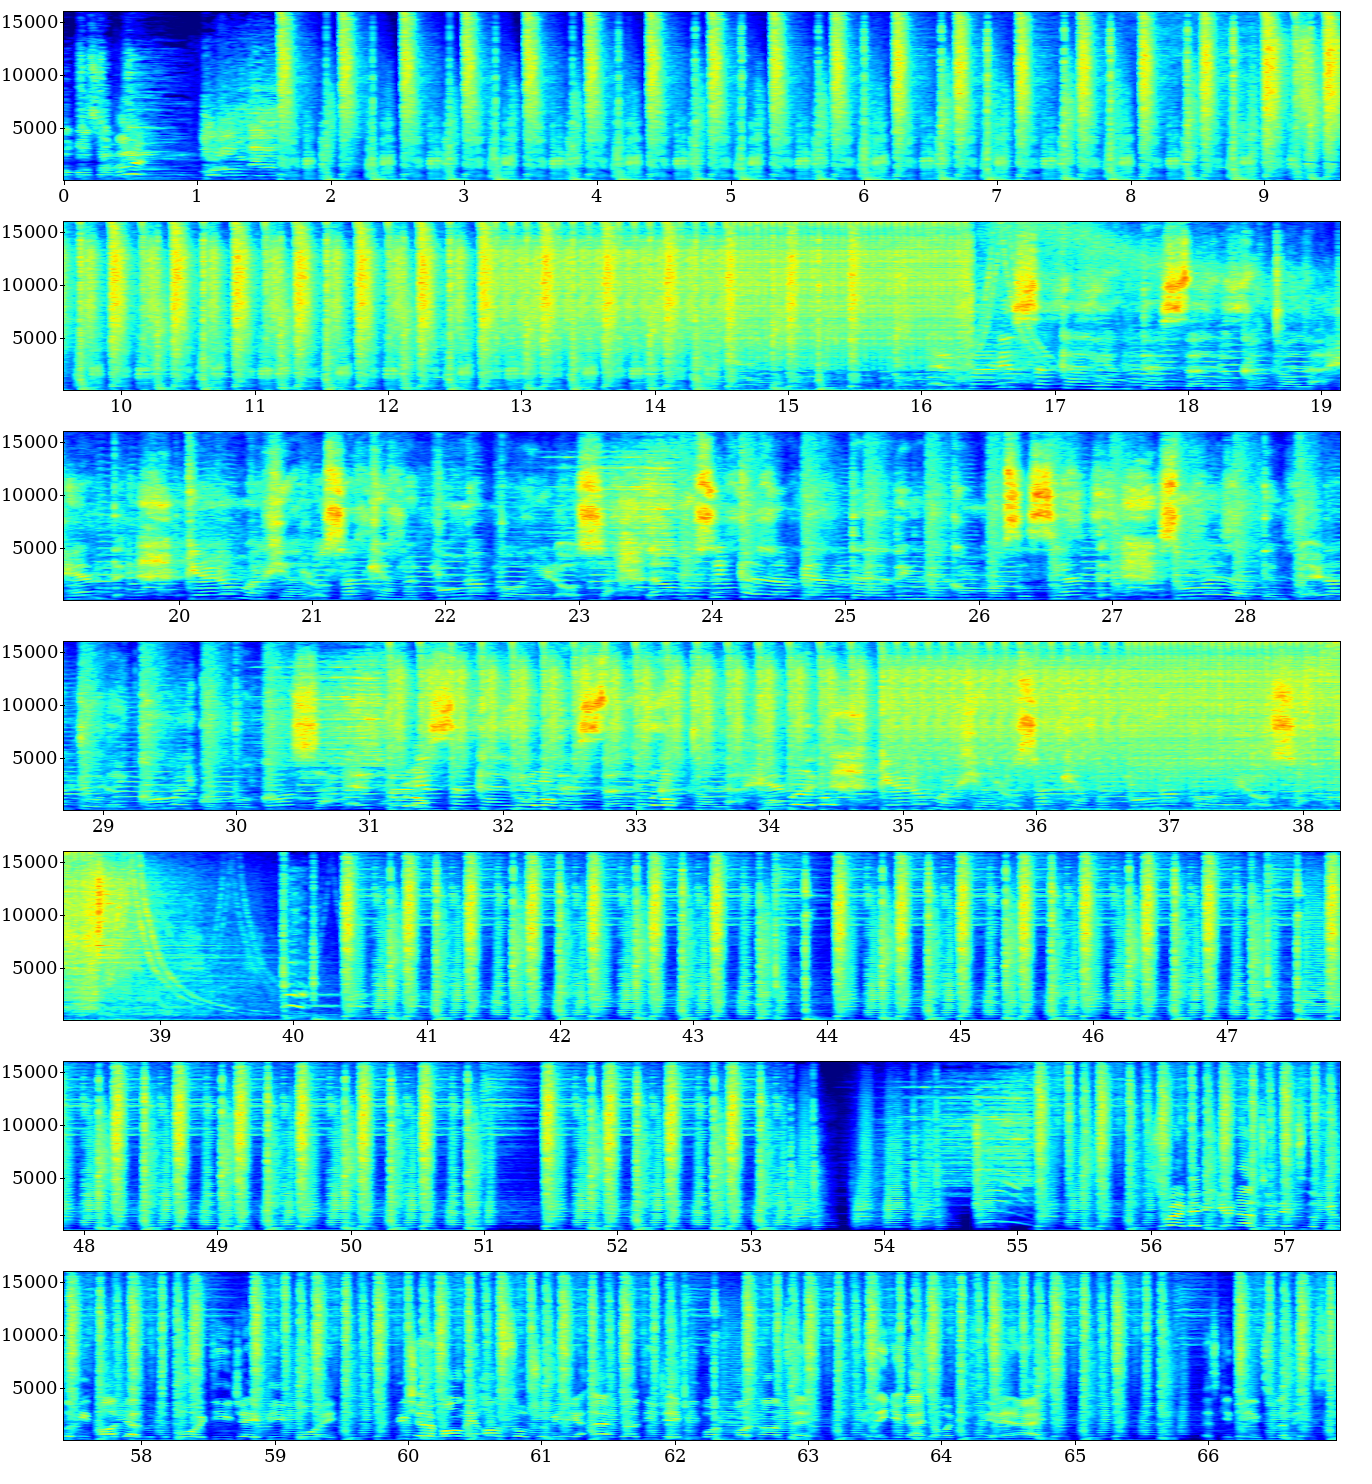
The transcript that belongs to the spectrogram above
Podcast with your boy DJ B-Boy. Be sure to follow me on social media at the DJ B-Boy for more content. And thank you guys so much for tuning in, alright? Let's continue to the mix.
